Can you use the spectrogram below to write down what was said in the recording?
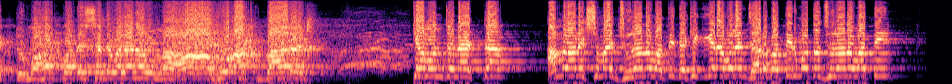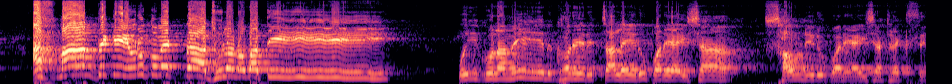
একটু মহাব্বতের সাথে বলেন আকবার। কেমন যেন একটা, আমরা অনেক সময় ঝুলানো বাতি দেখি কিনা বলেন, ঝাড়বাতির মতো ঝুলানো বাতি। আসমান থেকে এরকম একটা ঝুলানো বাতি। ওই গোলামের ঘরের চালের উপরে আইসা সাউনির উপরে আইসা ঠেকছে।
